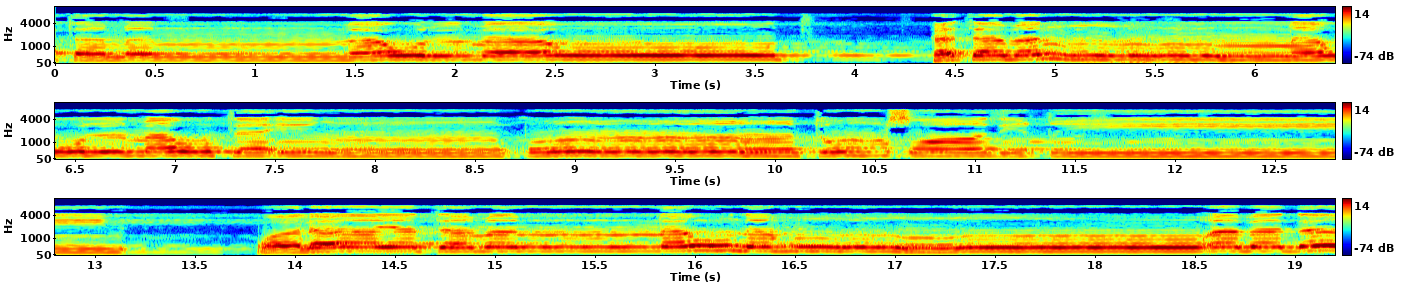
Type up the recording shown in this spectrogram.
فتمنوا الموت فتمنوا الموت إن كنتم صادقين ولا يتمنونه أبدا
